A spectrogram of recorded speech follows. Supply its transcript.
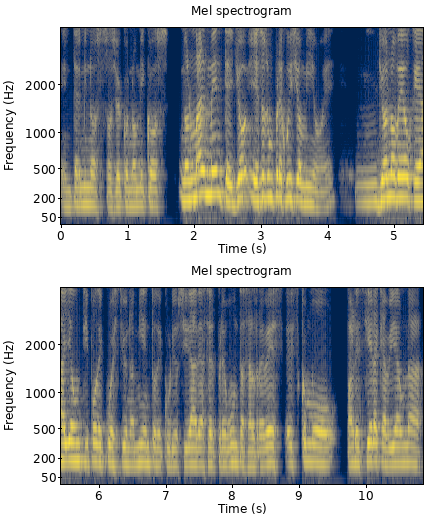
en términos socioeconómicos, normalmente yo, y eso es un prejuicio mío, ¿eh? yo no veo que haya un tipo de cuestionamiento, de curiosidad, de hacer preguntas, al revés, es como pareciera que habría una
